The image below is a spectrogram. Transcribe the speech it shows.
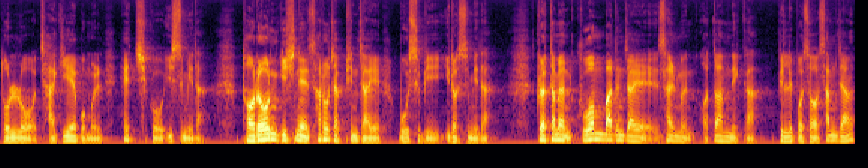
돌로 자기의 몸을 해치고 있습니다. 더러운 귀신에 사로잡힌 자의 모습이 이렇습니다. 그렇다면 구원받은 자의 삶은 어떠합니까? 빌립보서 3장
